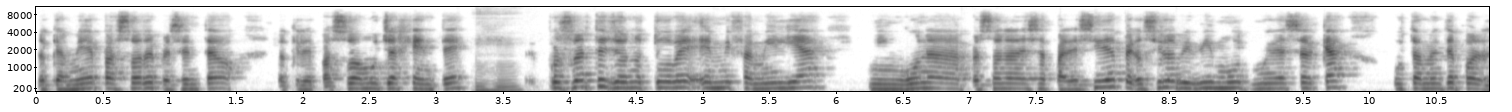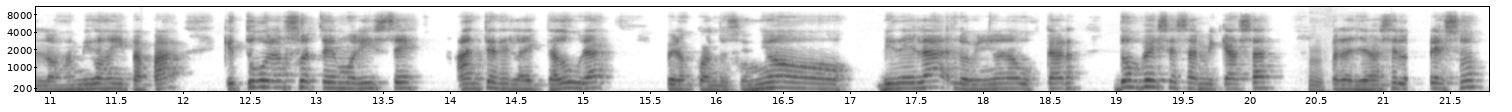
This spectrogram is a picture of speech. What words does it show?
lo que a mí me pasó representa lo que le pasó a mucha gente. Por suerte yo no tuve en mi familia ninguna persona desaparecida, pero sí lo viví muy, muy de cerca justamente por los amigos de mi papá, que tuvo la suerte de morirse antes de la dictadura, pero cuando sumió Videla lo vinieron a buscar dos veces a mi casa hmm. para llevárselo preso.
